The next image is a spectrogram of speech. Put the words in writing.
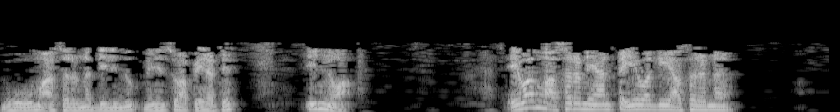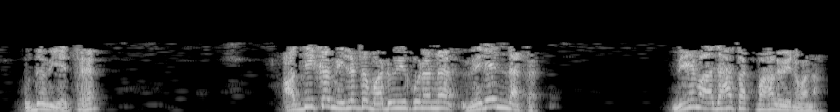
බොහෝම අසරණ දිලිඳු මිනිස්සු අපේ රටේ ඉන්නවා. එවන් අසරණයන්ට ඒ වගේ අසරණ උදවියට අධික මිලට බඩු විකුණන වෙලෙන්දට මෙහෙම අදහසක් පහළ වෙනවනම්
